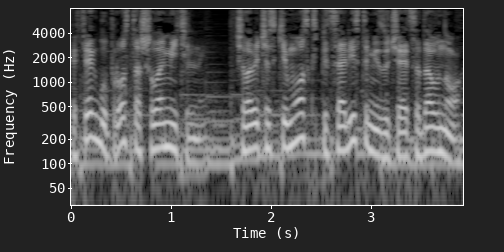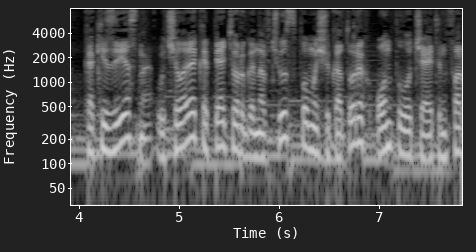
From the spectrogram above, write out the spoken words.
Эффект был просто ошеломительный. Человеческий мозг специалистами изучается давно. Как известно, у человека пять органов чувств, с помощью которых он получает информацию.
